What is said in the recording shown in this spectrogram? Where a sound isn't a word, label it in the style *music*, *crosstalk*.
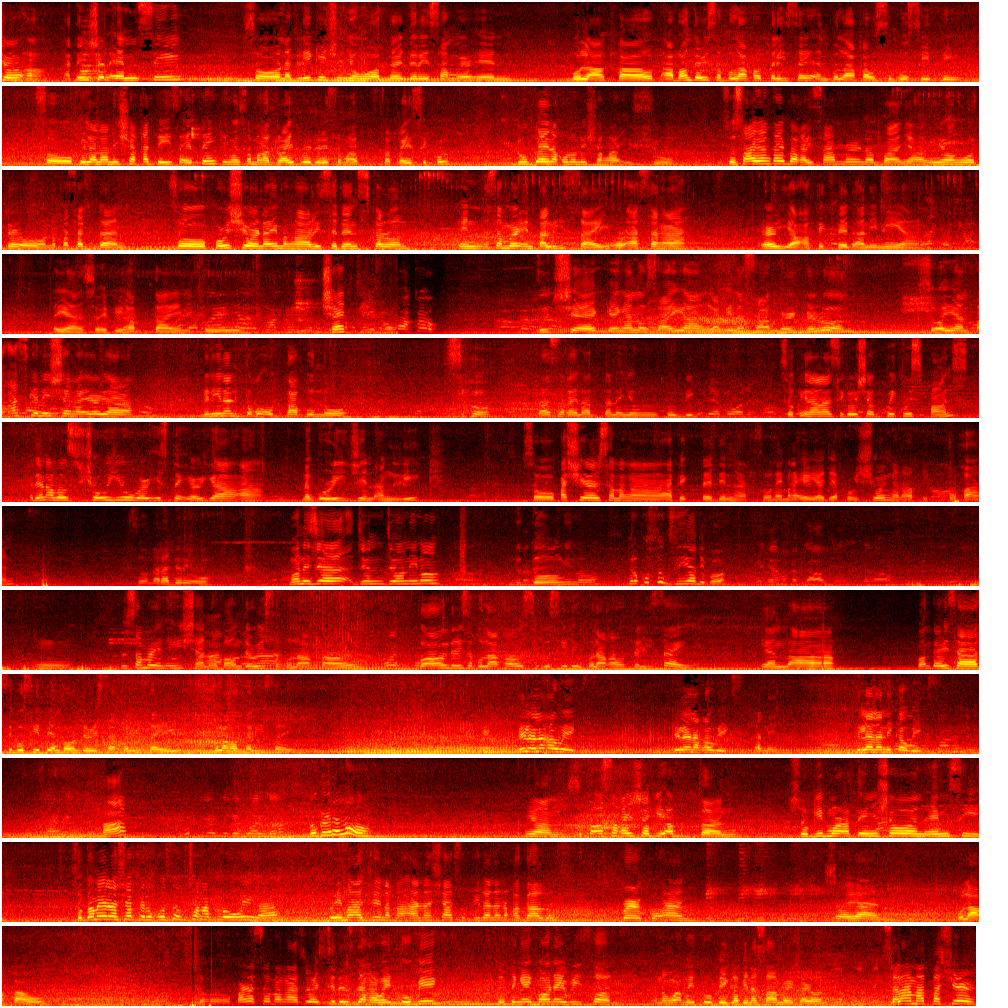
attention, ah, attention MC. So, nag-leakage yun yung water there is somewhere in Bulacau, ah, boundary sa Bulacau, Talisay and Bulacau, Cebu City. So, pila na ni siya ka days, I think, yung sa mga driver there sa mga sa tricycle, dugay na kuno ni siya nga issue. So, sayang kay ba kay summer na ba niya ang iyong water o napasagdan. So, for sure na yung mga residents karon in somewhere in Talisay or asa nga area affected ani niya. Ayan, so if you have time to check to check kay nga no sayang labi na summer karon. So ayan, taas kani siya nga area. Ganina dito ko og tabuno. So taas na kayo na yung tubig. So kailangan siguro siya quick response. And then I will show you where is the area uh, nag-origin ang leak. So pa-share sa mga affected din ha. So na mga area diya for sure nga napiktukan. So nara diri o. Mo ni siya John John no. Dudong no. Pero kusog siya di ba? Mm. So somewhere in Asia, no, boundary sa Bulacau, boundary sa Bulacau, Cebu City, Bulacau, Talisay. And uh, boundary sa Cebu City and boundary sa Talisay, Bulacau, Talisay. *laughs* Pila na ka weeks? Pila na ka weeks? Ano eh? Pila na ni ka weeks? Ha? Dugay na no. Yan. So taas na kayo siya giabtan. So give more attention, MC. So gamay na siya pero kusog siya nga flowing ha. So imagine nakaana siya so pila na nakagallons per kuan. So ayan. Bulacau. So para sa mga residents na nga may tubig, so tingay mo na yung reason. Anong wa may tubig labi na summer karon. Salamat pa share.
